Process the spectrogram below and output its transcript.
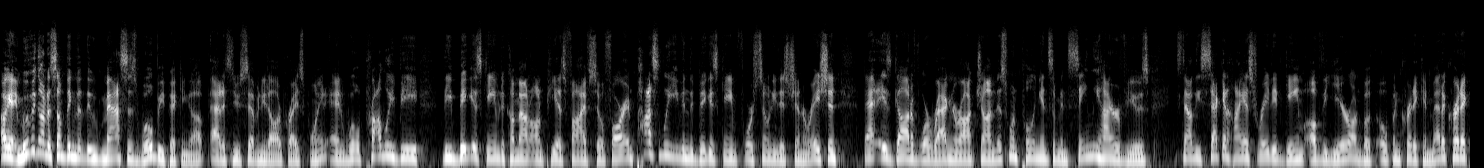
Okay, moving on to something that the masses will be picking up at its new $70 price point and will probably be the biggest game to come out on PS5 so far and possibly even the biggest game for Sony this generation. That is God of War Ragnarok, John. This one pulling in some insanely high reviews. It's now the second highest rated game of the year on both OpenCritic and Metacritic.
